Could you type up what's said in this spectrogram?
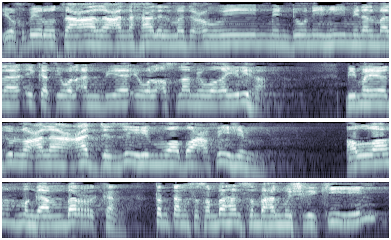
يخبر تعالى عن حال المدعوين من دونه من الملائكة والأنبياء والأصنام وغيرها بما يدل على عجزهم وضعفهم Allah menggambarkan tentang sesembahan-sembahan musyrikin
